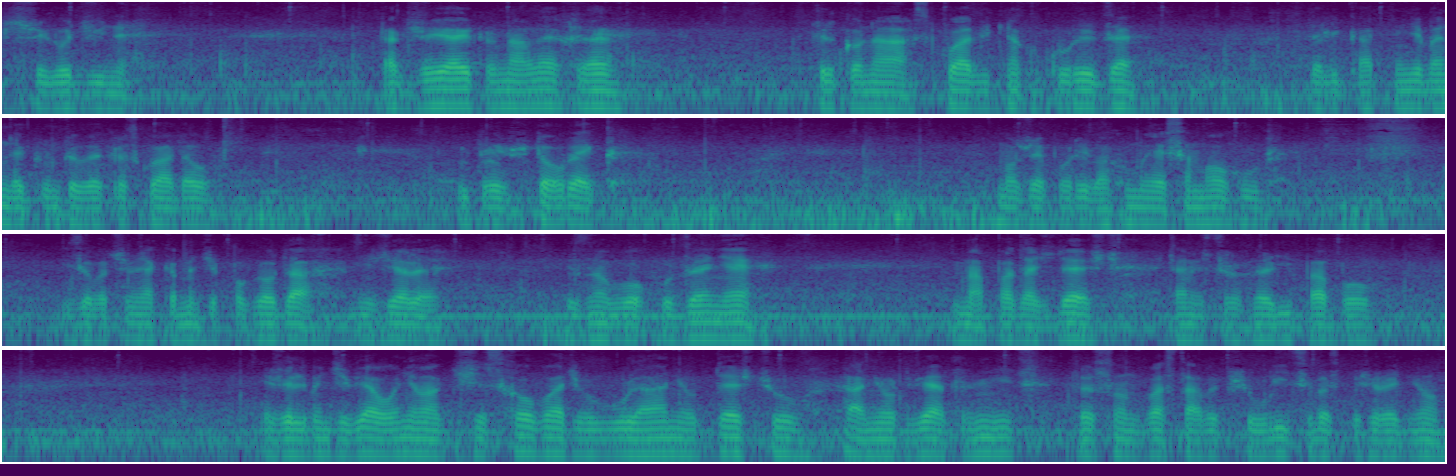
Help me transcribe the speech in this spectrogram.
w 3 godziny. Także ja jutro na Lechle tylko na spławik, na kukurydzę. Delikatnie, nie będę gruntówek rozkładał. Jutro już wtorek. Może po rybach umyję samochód. I zobaczymy jaka będzie pogoda. W niedzielę jest znowu ochłodzenie. Ma padać deszcz. Tam jest trochę lipa, bo jeżeli będzie wiało, nie ma gdzie się schować w ogóle ani od deszczu, ani od wiatru, nic. To są dwa stawy przy ulicy bezpośrednio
